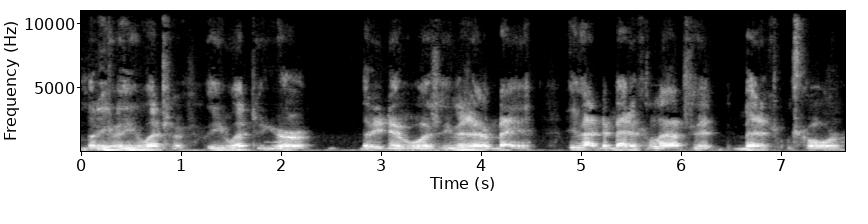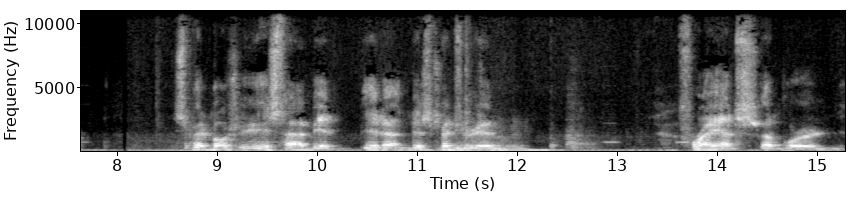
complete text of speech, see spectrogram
But he he went to he went to Europe, but he never was. He was in a med. He was the medical outfit, medical corps. Spent most of his time in in a dispensary in France, in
